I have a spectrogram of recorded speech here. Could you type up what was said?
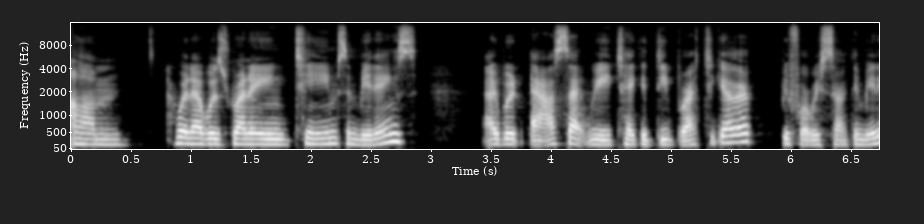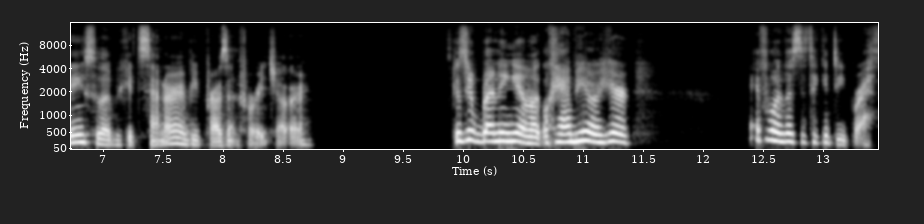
Um, when I was running teams and meetings, I would ask that we take a deep breath together before we start the meeting so that we could center and be present for each other. Because you're running in, like, okay, I'm here, I'm here. Everyone, let's take a deep breath.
